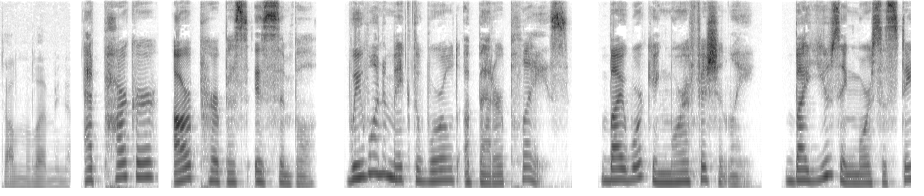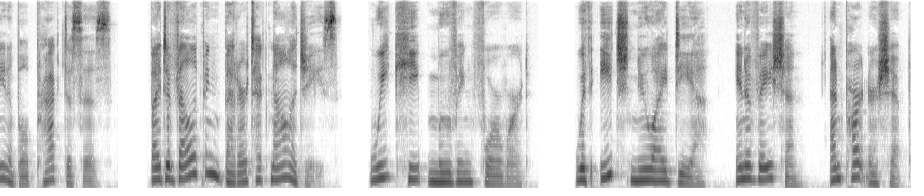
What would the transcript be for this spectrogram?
tell them to let me know. At Parker, our purpose is simple. We want to make the world a better place by working more efficiently, by using more sustainable practices, by developing better technologies. We keep moving forward. With each new idea, innovation, and partnership,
